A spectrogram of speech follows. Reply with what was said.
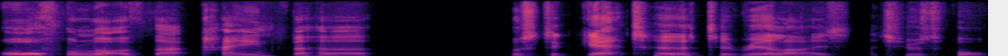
awful lot of that pain for her was to get her to realize that she was four.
